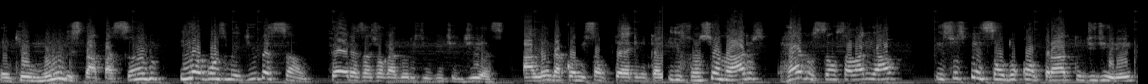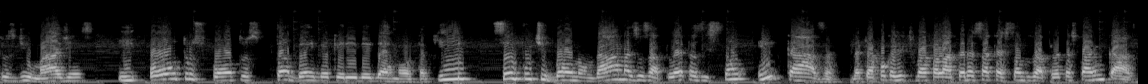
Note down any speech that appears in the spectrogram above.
em que o o mundo está passando e algumas medidas são férias a jogadores de 20 dias, além da comissão técnica e funcionários, redução salarial e suspensão do contrato de direitos de imagens e outros pontos também, meu querido Edermota, aqui. Sem futebol não dá, mas os atletas estão em casa. Daqui a pouco a gente vai falar até dessa questão dos atletas estarem em casa.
